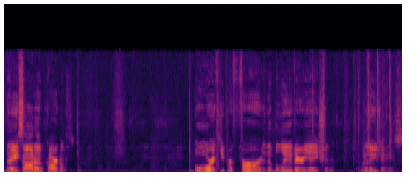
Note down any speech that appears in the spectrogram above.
Base auto Cardinals. Or if you prefer the blue variation, Blue Jays.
